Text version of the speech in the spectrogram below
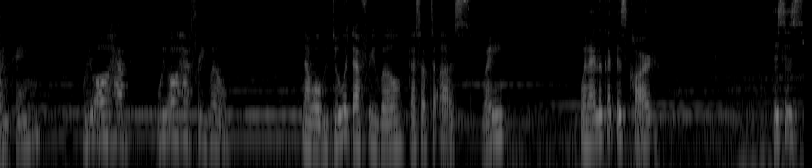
okay we all have we all have free will now what we do with that free will that's up to us right when i look at this card this is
